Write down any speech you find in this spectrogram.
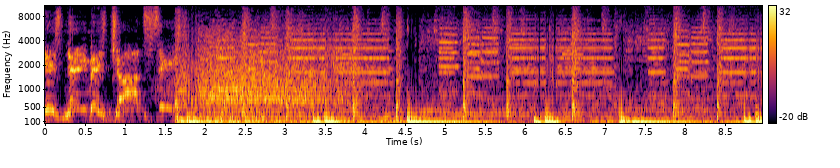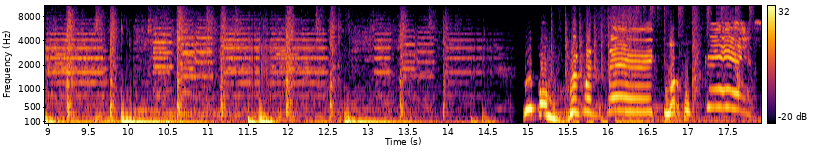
And his name is John C. Welcome back back our podcast.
